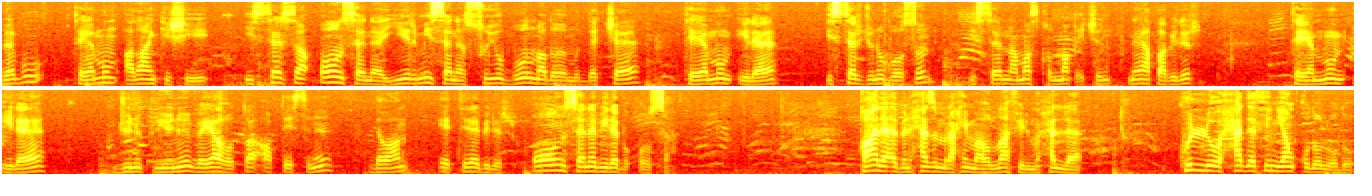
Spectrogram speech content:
Ve bu teyemmüm alan kişi isterse 10 sene 20 sene suyu bulmadığı müddetçe teyemmüm ile ister cunub olsun ister namaz kılmak için ne yapabilir? teyemmüm ile cünüplüğünü veyahut da abdestini devam ettirebilir. 10 sene bile olsa. Kale Ebn Hazm rahimahullah fil muhalle Kullu hadesin yankudul vudu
